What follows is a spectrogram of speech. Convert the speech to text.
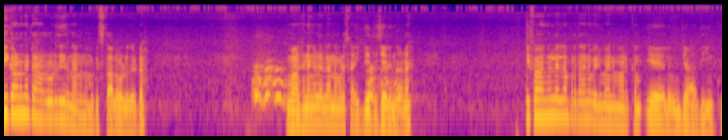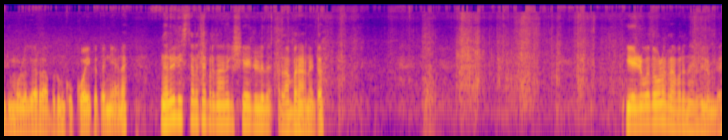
ഈ കാണുന്ന ടാർ റോഡ് തീർന്നാണ് നമുക്ക് സ്ഥലമുള്ളത് കേട്ടോ. വാഹനങ്ങളെല്ലാം നമ്മുടെ സൈറ്റിൽ എത്തിച്ചേരുന്നതാണ്. ഈ ഭാഗങ്ങളിലെല്ലാം പ്രധാന വരുമാന മാർഗം ഏലവും ജാതിയും കുരുമുളക് റബ്ബറും കൊക്കോയൊക്കെ തന്നെയാണ്. നിലവിൽ ഈ സ്ഥലത്തെ പ്രധാന കൃഷിയായിട്ടുള്ളത് റബ്ബറാണ് കേട്ടോ. എഴുപതോളം റബ്ബർ നിലവിലുണ്ട്.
